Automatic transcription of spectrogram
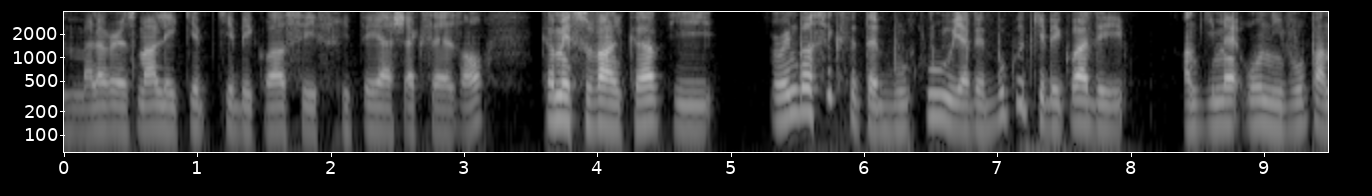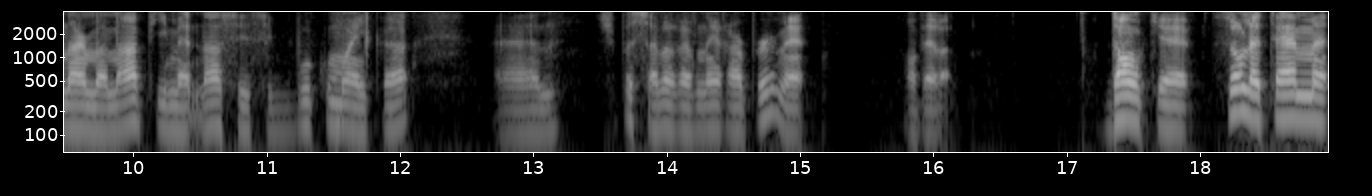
Malheureusement, l'équipe québécoise s'est fritée à chaque saison. comme est souvent le cas. Puis Rainbow Six, c'était beaucoup. Il y avait beaucoup de Québécois des entre guillemets haut niveau pendant un moment, puis maintenant c'est beaucoup moins le cas. Euh, je sais pas si ça va revenir un peu, mais on verra. Donc, euh, sur le thème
